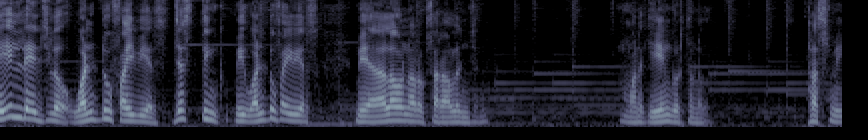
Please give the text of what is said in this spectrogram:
చైల్డ్ ఏజ్లో one to five years just think మీ వన్ టు ఫైవ్ ఇయర్స్ మీరు ఎలా ఉన్నారో ఒకసారి ఆలోచించండి. మనకి ఏం గుర్తుండదు. ట్రస్ట్ మీ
